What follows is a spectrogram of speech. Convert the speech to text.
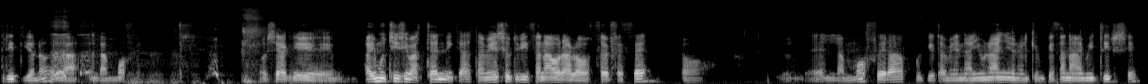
tritio ¿no? en, la, atmósfera. O sea que hay muchísimas técnicas, también se utilizan ahora los CFC en la atmósfera, porque también hay un año en el que empiezan a emitirse.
